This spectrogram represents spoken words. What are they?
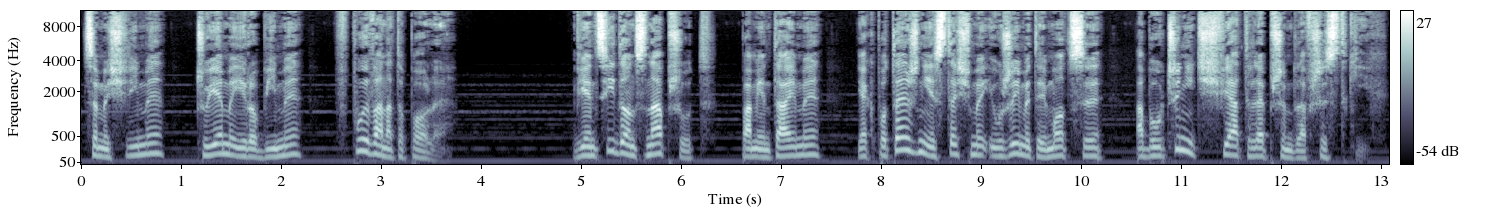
co myślimy, czujemy i robimy, wpływa na to pole. Więc idąc naprzód, pamiętajmy, jak potężni jesteśmy i użyjmy tej mocy, aby uczynić świat lepszym dla wszystkich.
